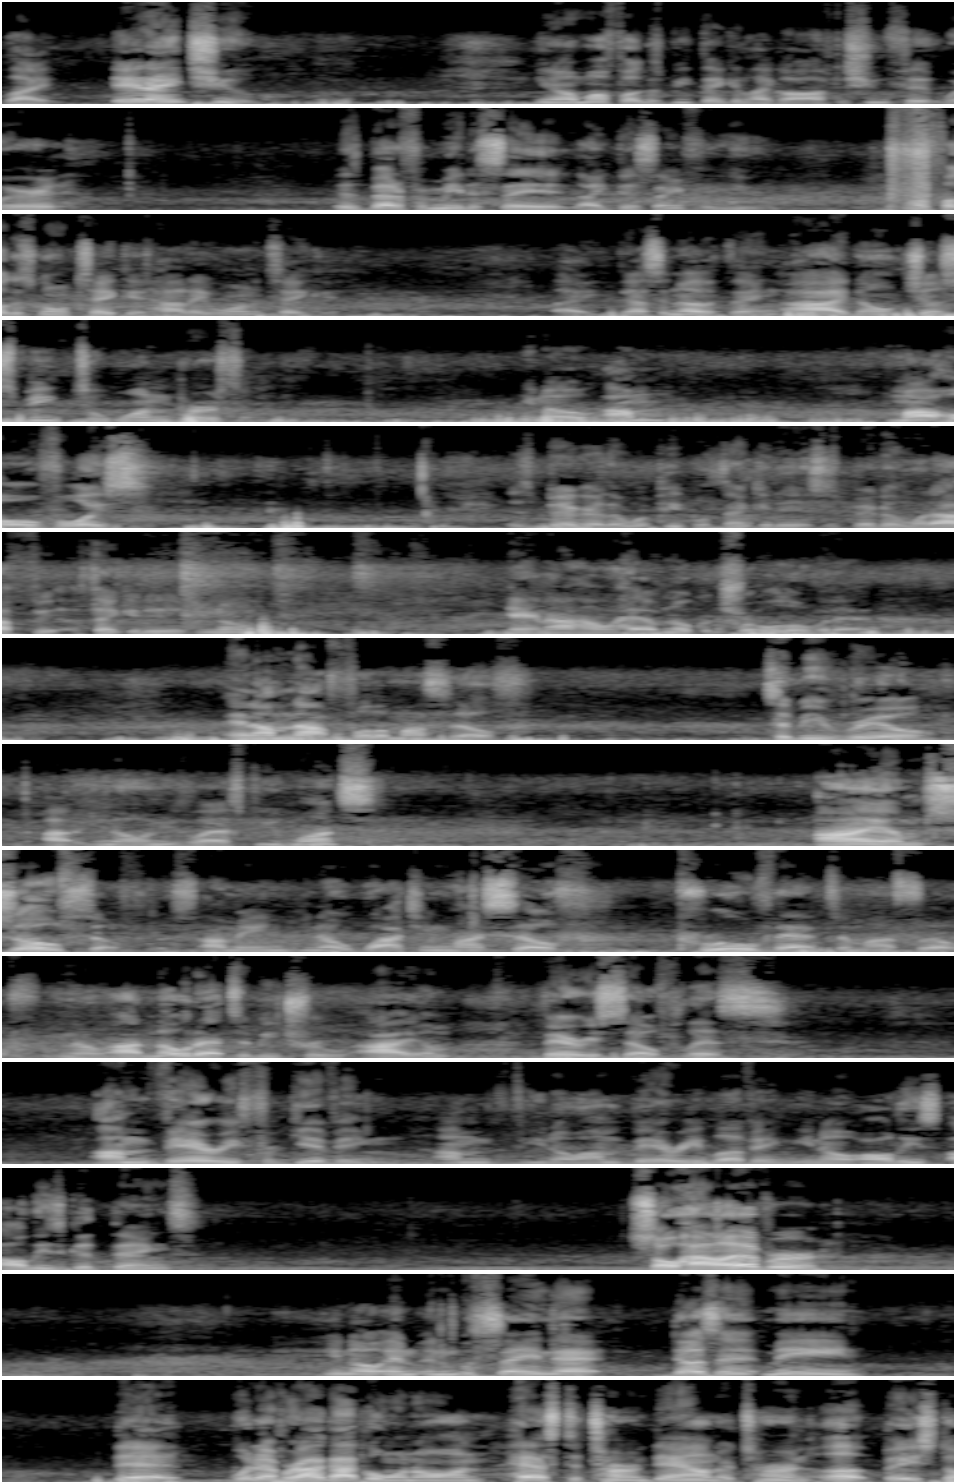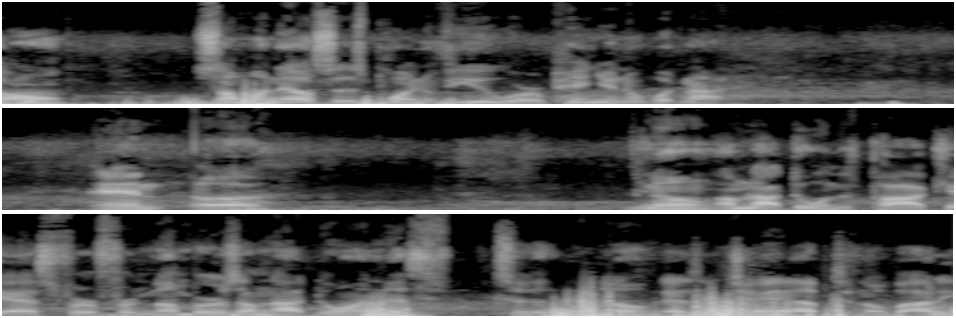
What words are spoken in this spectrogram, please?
like it ain't you. You know, motherfuckers be thinking like, oh, if the shoe fit, wear it. It's better for me to say it like this ain't for you. Motherfuckers gonna take it how they want to take it. Like that's another thing. I don't just speak to one person. You know, I'm my whole voice is bigger than what people think it is. It's bigger than what I think it is, you know? And I don't have no control over that. And I'm not full of myself. To be real, I, you know, in these last few months, I am so selfless. I mean, you know, watching myself prove that to myself. You know, I know that to be true. I am very selfless. I'm very forgiving. I'm, you know, I'm very loving. You know, all these, all these good things. So, however, you know, and, and with saying that doesn't mean that whatever I got going on has to turn down or turn up based on someone else's point of view or opinion or whatnot. And uh, you know, I'm not doing this podcast for, for numbers. I'm not doing this to, you know, as a jab to nobody.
